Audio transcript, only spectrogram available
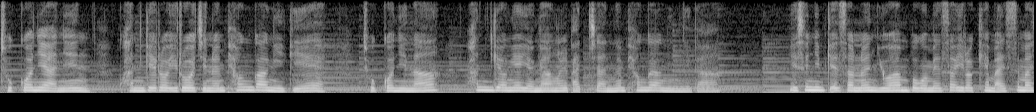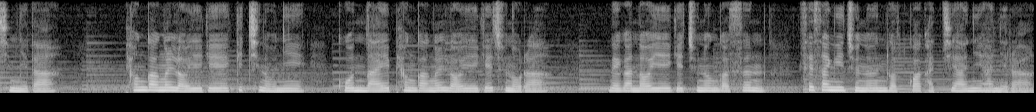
조건이 아닌 관계로 이루어지는 평강이기에 조건이나 환경의 영향을 받지 않는 평강입니다. 예수님께서는 요한복음에서 이렇게 말씀하십니다. 평강을 너희에게 끼치노니 곧 나의 평강을 너희에게 주노라. 내가 너희에게 주는 것은 세상이 주는 것과 같지 아니하니라.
